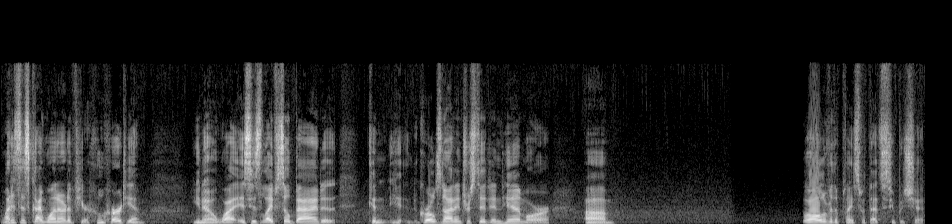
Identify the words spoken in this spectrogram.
why does this guy want out of here? Who hurt him? You know, why is his life so bad? Uh, can girls not interested in him or um, Go all over the place with that stupid shit.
